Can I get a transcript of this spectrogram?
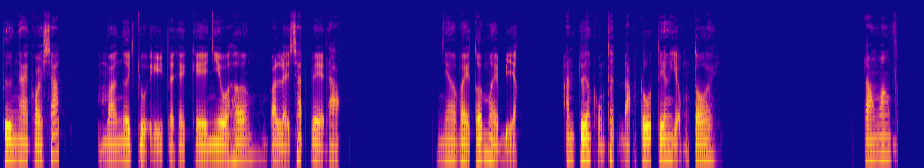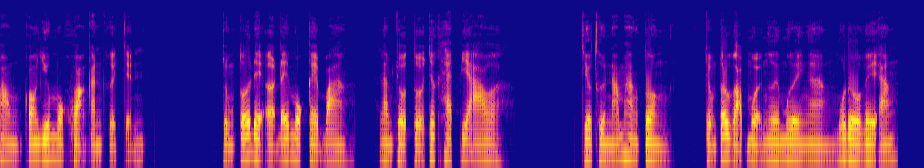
Từ ngày coi sách, mọi người chú ý tới cái kệ nhiều hơn và lấy sách về đọc. Nhờ vậy tôi mới biết, anh Tuyên cũng thích đọc trú tiên giống tôi. Trong văn phòng còn dư một khoảng cạnh cửa chính. Chúng tôi để ở đây một cái bàn, làm chỗ tổ chức happy hour. Chiều thứ năm hàng tuần, chúng tôi góp mỗi người 10 ngàn mua đồ về ăn.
